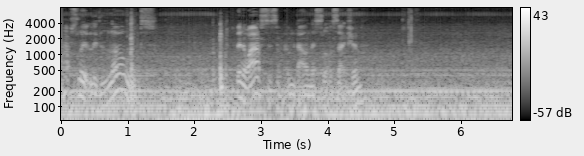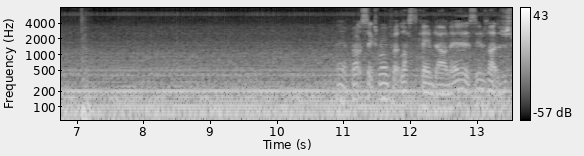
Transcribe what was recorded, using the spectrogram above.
Absolutely loads. It's been a while since I've come down this little section. Yeah, about six months at last came down here. It seems like they're just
